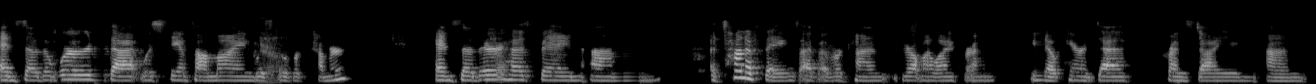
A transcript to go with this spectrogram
And so the word that was stamped on mine was yeah. overcomer. And so there has been um, a ton of things I've overcome throughout my life from, you know, parent death, friends dying, um,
